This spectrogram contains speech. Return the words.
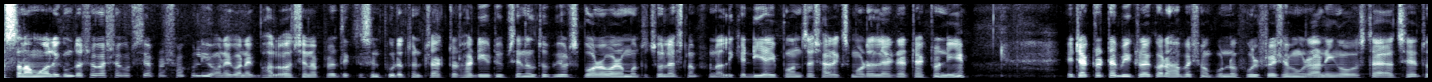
আসসালামু আলাইকুম দর্শক, আশা করছি আপনারা সকলেই অনেক অনেক ভালো আছেন। আপনারা দেখতেছেন পুরাতন ট্র্যাক্টর হাট ইউটিউব চ্যানেল তো ভিউয়ার্স, বরাবরের মতো চলে আসলাম সোনালিকা ডিআই পঞ্চাশ আর এক্স মডেলের একটা ট্র্যাক্টর নিয়ে। এই ট্র্যাক্টরটা বিক্রয় করা হবে সম্পূর্ণ ফুল ফ্রেশ এবং রানিং অবস্থায় আছে। তো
